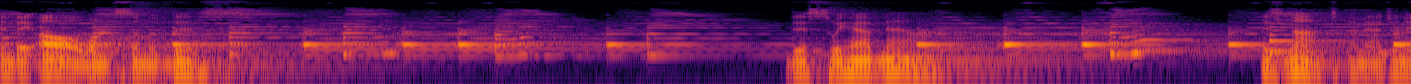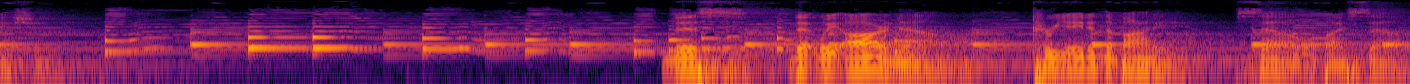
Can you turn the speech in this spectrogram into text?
and they all want some of this. This we have now is not imagination. This that we are now created the body cell by cell.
